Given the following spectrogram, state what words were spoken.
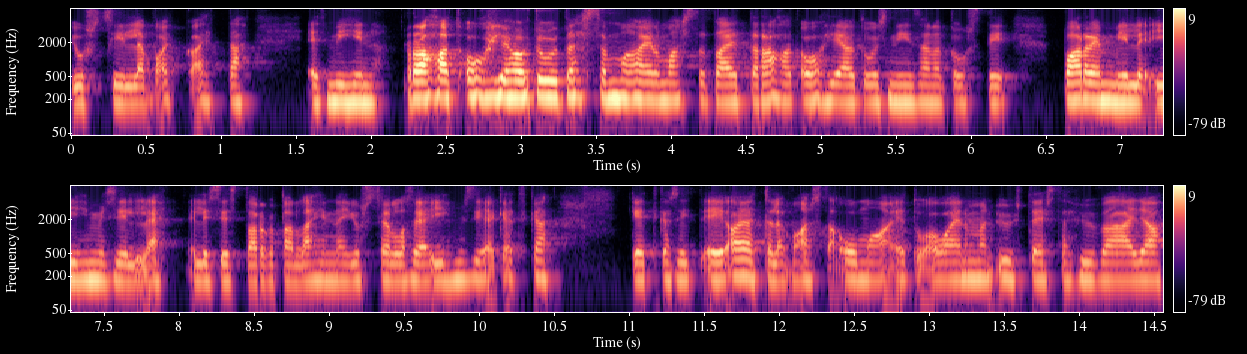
just sille vaikka, että että mihin rahat ohjautuu tässä maailmassa, tai että rahat ohjautuisi niin sanotusti paremmille ihmisille, eli siis tarkoitan lähinnä just sellaisia ihmisiä, ketkä, ketkä sit ei ajattele vain sitä omaa etua, vaan enemmän yhteistä hyvää, ja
